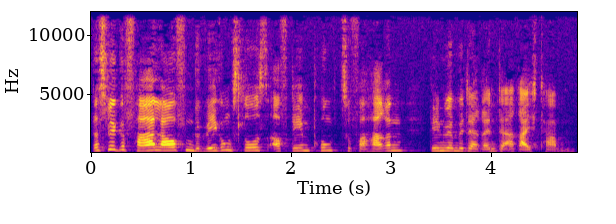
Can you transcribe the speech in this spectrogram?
dass wir Gefahr laufen, bewegungslos auf dem Punkt zu verharren, den wir mit der Rente erreicht haben.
